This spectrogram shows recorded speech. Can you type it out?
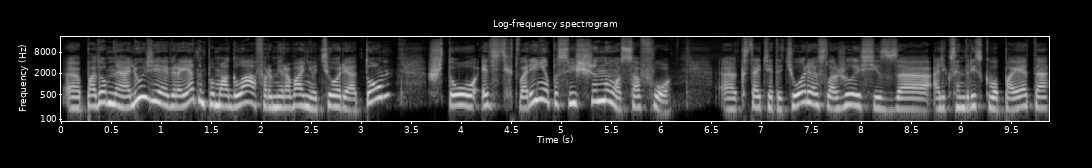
э, подобная аллюзия, вероятно, помогла формированию теории о том, что это стихотворение посвящено Сафо. Э, кстати, эта теория сложилась из александрийского поэта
